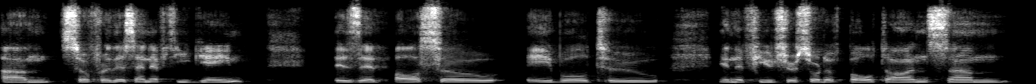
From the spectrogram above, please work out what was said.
Um, so for this NFT game, is it also able to in the future sort of bolt on some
